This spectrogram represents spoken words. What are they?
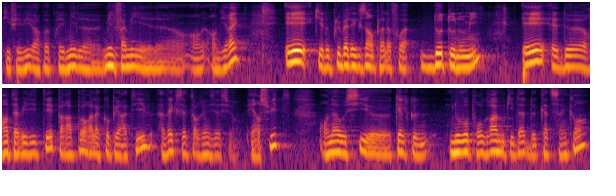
qui fait vivre à peu près 1000, 1000 familles en direct et qui est le plus bel exemple à la fois d'autonomie et de rentabilité par rapport à la coopérative avec cette organisation. Et ensuite, on a aussi euh, quelques nouveaux programmes qui datent de 4-5 ans,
